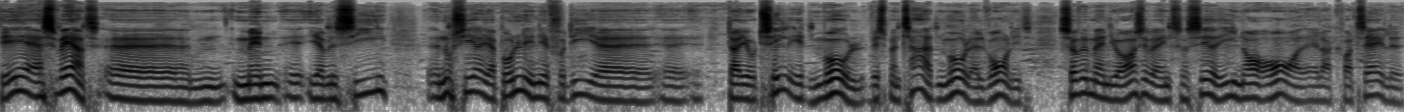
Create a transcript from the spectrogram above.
Det er svært, øh, men øh, jeg vil sige, Øh, nu siger jeg bundlinje, fordi øh, øh, der er jo til et mål. Hvis man tager et mål alvorligt, så vil man jo også være interesseret i, når året eller kvartalet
